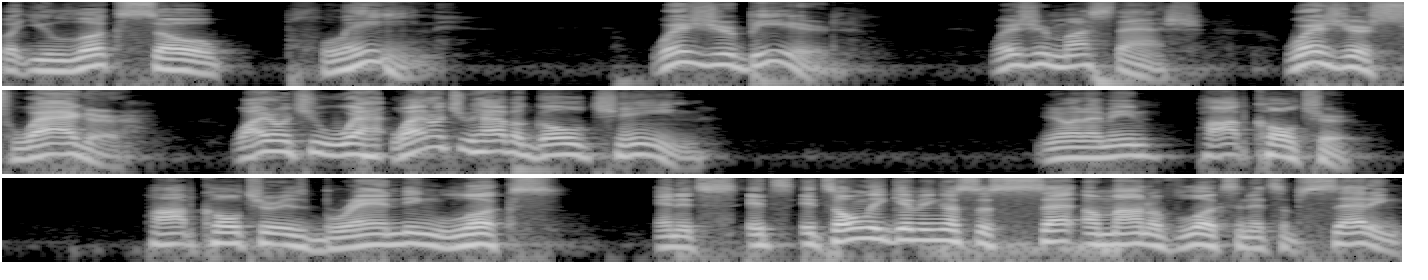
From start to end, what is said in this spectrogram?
but you look so plain? Where's your beard? Where's your mustache? Where's your swagger? Why don't you why don't you have a gold chain? You know what I mean? Pop culture. Pop culture is branding looks and it's it's it's only giving us a set amount of looks and it's upsetting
